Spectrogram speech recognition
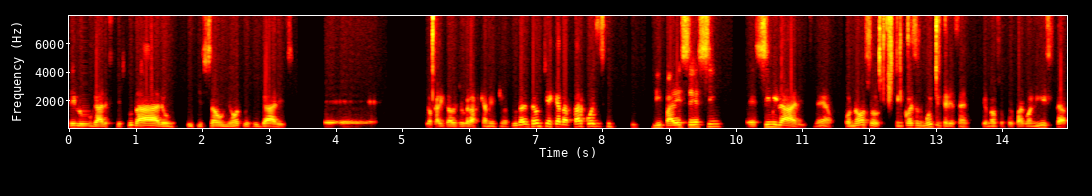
tem lugares que estudaram e que são em outros lugares localizados geograficamente em outro lugar, então tinha que adaptar coisas que lhe parecessem é, similares, né? O nosso tem coisas muito interessantes, que o nosso protagonista,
